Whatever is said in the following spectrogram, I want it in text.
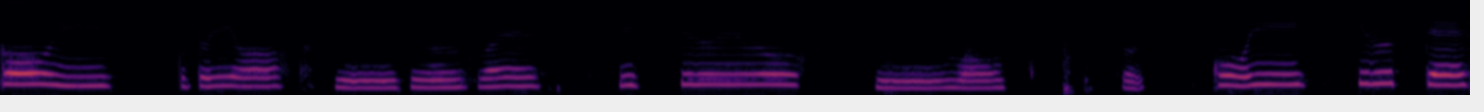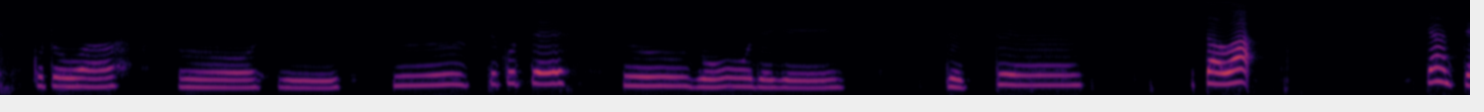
ごいことよひしゅばえし知るよひも恋知るってことは、うし、知るってことすごいでね。てってん。歌は、て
